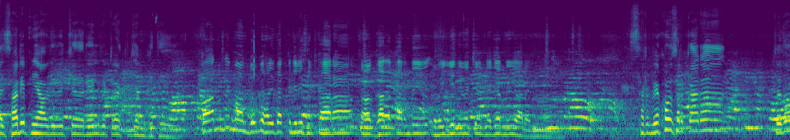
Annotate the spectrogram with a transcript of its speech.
ਅੱਜ ਸਾਰੇ ਪੰਜਾਬ ਦੇ ਵਿੱਚ ਰੇਲਵੇ ਟਰੈਕ ਜਾਮ ਕੀਤੇ ਆ ਕਾਰਨ ਕੀ ਮੰਨਦੇ ਹੋ ਕਿ ਹਾਲੇ ਤੱਕ ਜਿਹੜੀ ਸਰਕਾਰਾਂ ਅ, ਗੱਲ ਕਰਨ ਦੇ ਰਵੱਈਏ ਦੇ ਵਿੱਚ ਨਜ਼ਰ ਨਹੀਂ ਆ ਰਹੀਆਂ? ਸਰ ਵੇਖੋ ਸਰਕਾਰਾਂ ਜਦੋਂ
